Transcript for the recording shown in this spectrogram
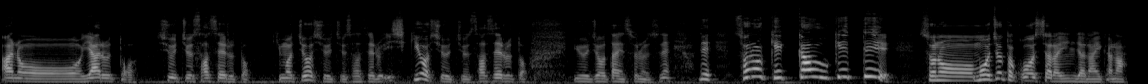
あのー、やると集中させると。気持ちを集中させる意識を集中させるという状態にするんですね。でその結果を受けてそのもうちょっとこうしたらいいんじゃないかな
